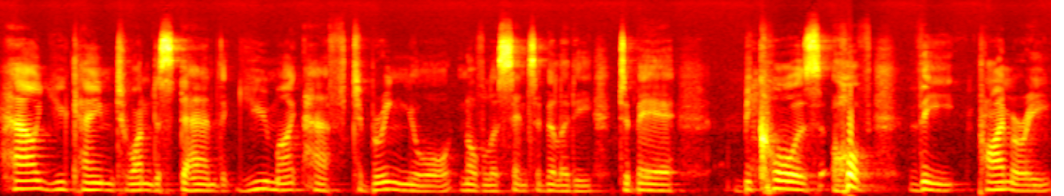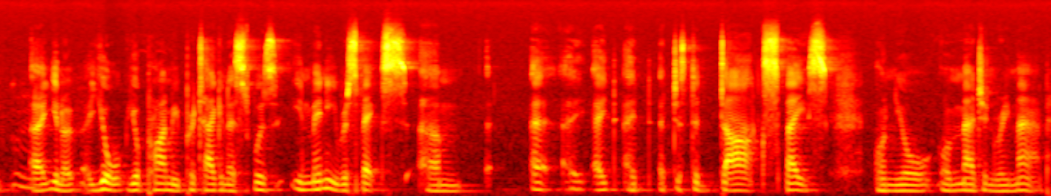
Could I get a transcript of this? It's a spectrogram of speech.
how you came to understand that you might have to bring your novelist sensibility to bear because of the primary, uh, you know, your, your primary protagonist was in many respects um, a, a, a, just a dark space on your imaginary map.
